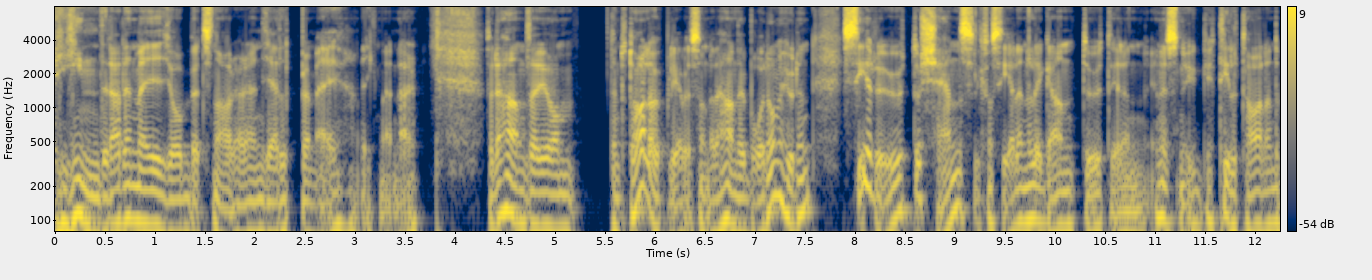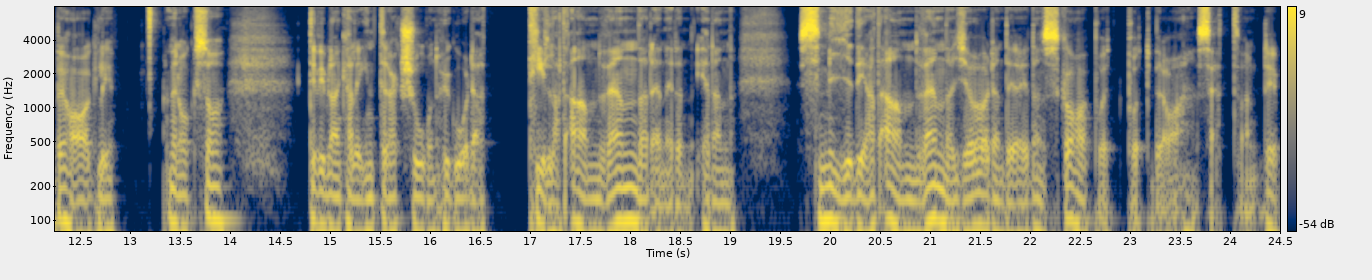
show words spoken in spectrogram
Hindrar den mig i jobbet snarare än hjälper mig? Liknande där. Så det handlar ju om den totala upplevelsen. Det handlar både om hur den ser ut och känns. Liksom ser den elegant ut? Är den, är den snygg, tilltalande, behaglig? Men också det vi ibland kallar interaktion. Hur går det till att använda den? Är den, är den smidig att använda? Gör den det den ska på ett, på ett bra sätt? Det är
